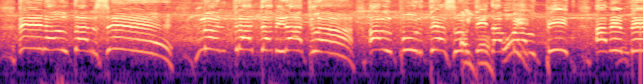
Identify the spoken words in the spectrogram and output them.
It's Era el tercer! No ha entrat de miracle! El porter ha sortit amb ui. el pit a ben bé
